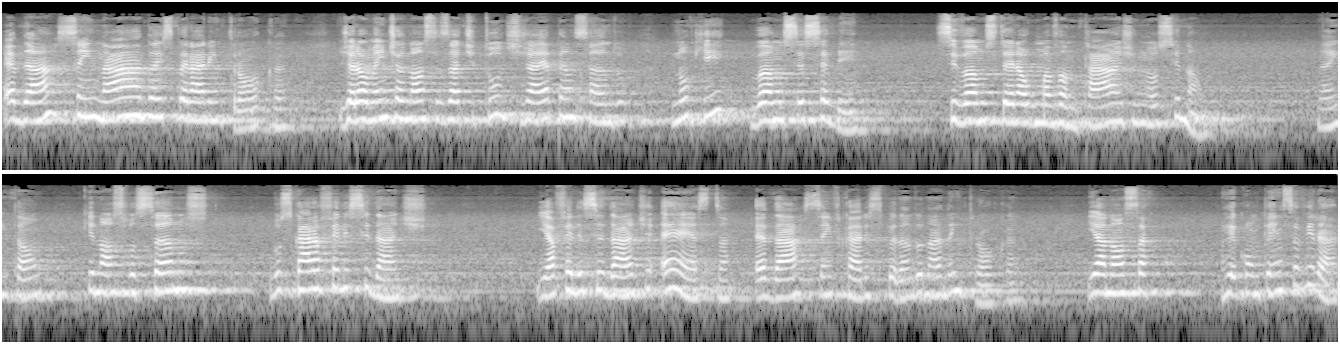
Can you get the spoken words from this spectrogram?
É dar sem nada esperar em troca. Geralmente as nossas atitudes já é pensando no que vamos receber, se vamos ter alguma vantagem ou se não. Né? Então, que nós possamos buscar a felicidade e a felicidade é esta: é dar sem ficar esperando nada em troca. E a nossa recompensa virá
